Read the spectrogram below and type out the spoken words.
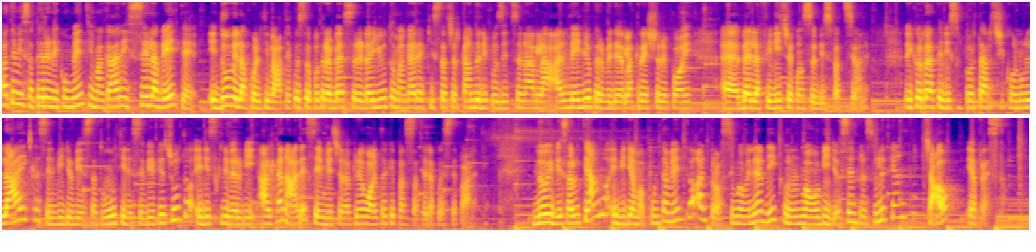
Fatemi sapere nei commenti magari se l'avete e dove la coltivate, questo potrebbe essere d'aiuto magari a chi sta cercando di posizionarla al meglio per vederla crescere poi eh, bella felice con soddisfazione. Ricordate di supportarci con un like se il video vi è stato utile, se vi è piaciuto e di iscrivervi al canale se invece è la prima volta che passate da queste parti. Noi vi salutiamo e vi diamo appuntamento al prossimo venerdì con un nuovo video sempre sulle piante. Ciao e a presto!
